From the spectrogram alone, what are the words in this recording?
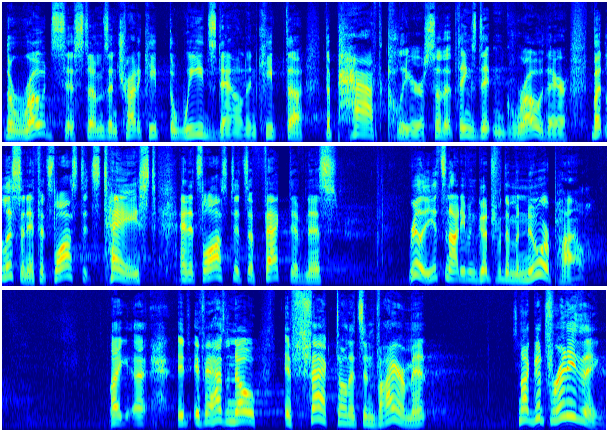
the road systems and try to keep the weeds down and keep the, the path clear so that things didn't grow there. But listen, if it's lost its taste and it's lost its effectiveness, really, it's not even good for the manure pile. Like, uh, it, if it has no effect on its environment, it's not good for anything.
